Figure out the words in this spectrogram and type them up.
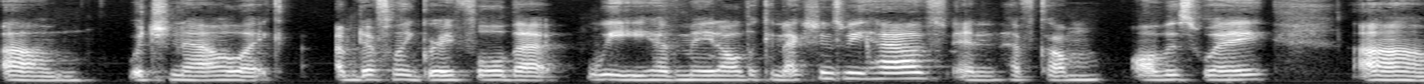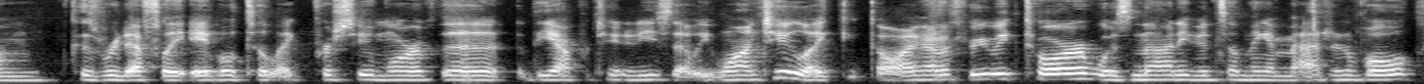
um which now like i'm definitely grateful that we have made all the connections we have and have come all this way um because we're definitely able to like pursue more of the the opportunities that we want to. Like going on a three week tour was not even something imaginable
